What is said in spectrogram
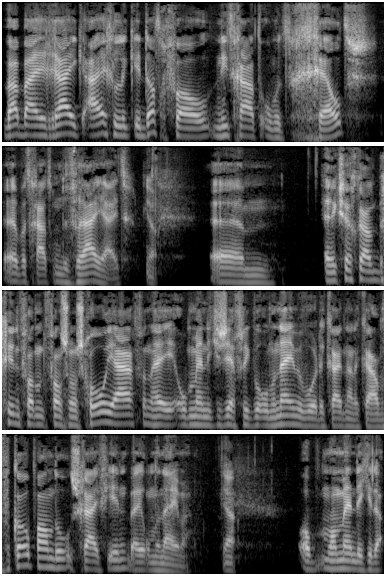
Waarbij rijk eigenlijk in dat geval niet gaat om het geld, eh, maar het gaat om de vrijheid. Ja. Um, en ik zeg ook aan het begin van, van zo'n schooljaar: van hey, op het moment dat je zegt ik wil ondernemer worden, kan je naar de Kamer van Koophandel, schrijf je in bij ondernemer. Ja. Op het moment dat je er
